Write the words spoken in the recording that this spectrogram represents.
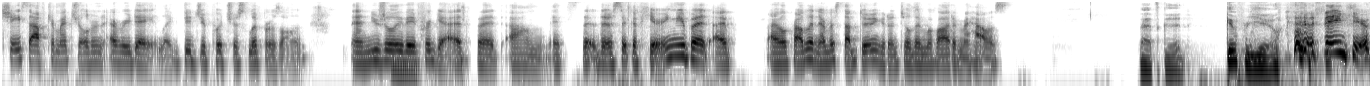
chase after my children every day. Like, did you put your slippers on? And usually they mm-hmm. forget, but um, it's they're, they're sick of hearing me. But I I will probably never stop doing it until they move out of my house. That's good. Good for you. Thank you.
